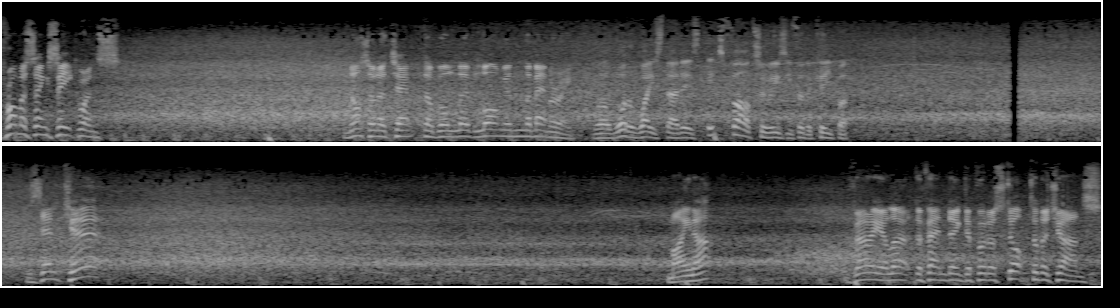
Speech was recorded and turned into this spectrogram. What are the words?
Promising sequence. Not an attempt that will live long in the memory. Well, what a waste that is. It's far too easy for the keeper. Zelke. Mina. Very alert defending to put a stop to the chance.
